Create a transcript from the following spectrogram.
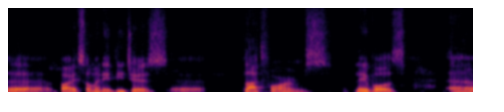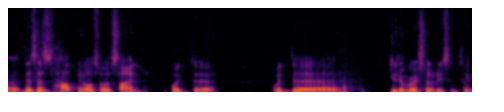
uh, by so many DJs, uh, platforms, labels. Uh, this has helped me also sign with the with the Universal recently.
